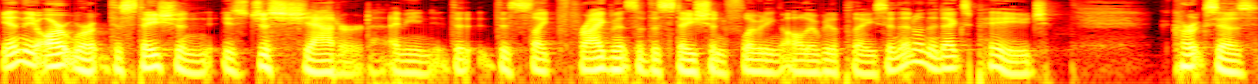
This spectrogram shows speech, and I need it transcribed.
in the artwork the station is just shattered. I mean, the, this like fragments of the station floating all over the place. And then on the next page Kirk says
